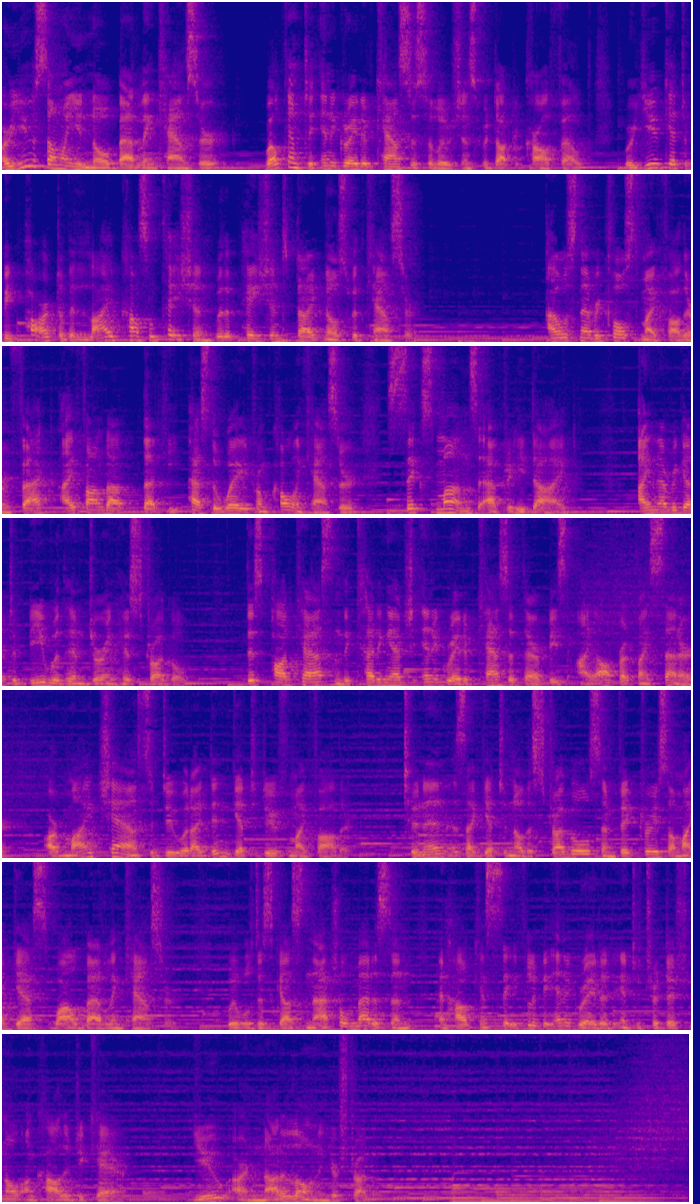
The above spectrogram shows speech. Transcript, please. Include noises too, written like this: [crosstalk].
Are you someone you know battling cancer? Welcome to Integrative Cancer Solutions with Dr. Karlfeldt, where you get to be part of a live consultation with a patient diagnosed with cancer. I was never close to my father. In fact, I found out that he passed away from colon cancer six months after he died. I never got to be with him during his struggle. This podcast and the cutting edge integrative cancer therapies I offer at my center are my chance to do what I didn't get to do for my father. Tune in as I get to know the struggles and victories of my guests while battling cancer. We will discuss natural medicine and how it can safely be integrated into traditional oncology care. You are not alone in your struggle.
